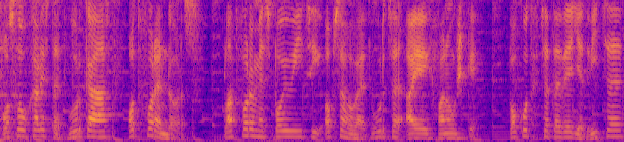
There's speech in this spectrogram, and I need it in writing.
Poslouchali jste Tvůrcast od Forendors, platformy spojující obsahové tvůrce a jejich fanoušky. Pokud chcete vědět více,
